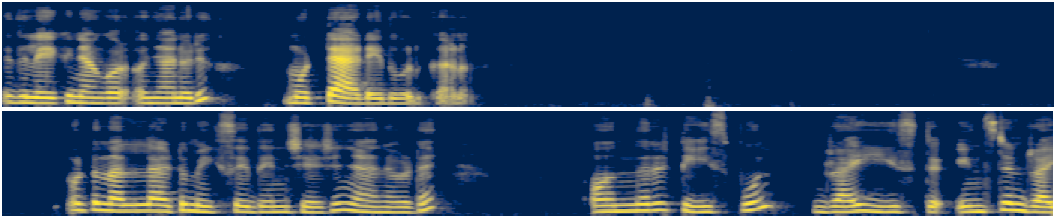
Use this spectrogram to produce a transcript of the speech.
ഇതിലേക്ക് ഞാൻ ഞാനൊരു മുട്ട ആഡ് ചെയ്ത് കൊടുക്കുകയാണ് മുട്ട നല്ലതായിട്ട് മിക്സ് ചെയ്തതിന് ശേഷം ഞാനിവിടെ ഒന്നര teaspoon dry yeast instant dry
